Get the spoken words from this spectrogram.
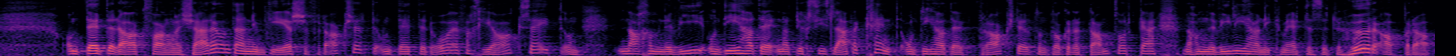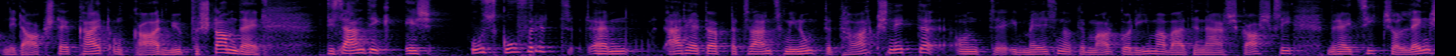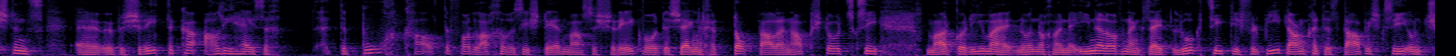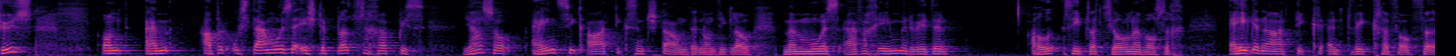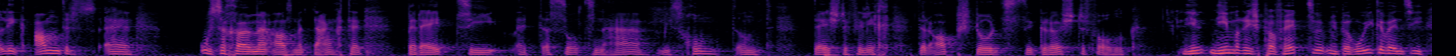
Und dort hat er angefangen zu scheren und dann ihm die erste Frage gestellt und dort hat er auch einfach Ja gesagt. Und nach einem Wein, und ich hatte natürlich sein Leben kennt und ich habe die Frage gestellt und auch gerade die Antwort gegeben. Nach einer Weile habe ich gemerkt, dass er den Hörapparat nicht angestellt hat und gar nichts verstanden hat. Die Sendung ist ausgeufert. Ähm, er hat etwa 20 Minuten die Haare geschnitten und äh, im Mesen oder Marco Rima war der nächste Gast gewesen. Wir haben die Zeit schon längstens äh, überschritten gehabt. Alle haben sich den Bauch gehalten vor Lachen, was ist dermaßen schräg geworden. Das war eigentlich ein totaler Absturz. Gewesen. Marco Rima hat nur noch reinlaufen und gesagt, schau, die Zeit ist vorbei, danke, dass du da bist und tschüss. Und, ähm, aber aus dem heraus ist dann plötzlich etwas ja, so Einzigartiges entstanden. Und ich glaube, man muss einfach immer wieder auch Situationen, die sich eigenartig entwickeln, von völlig anders äh, rauskommen, als man gedacht hat, bereit sein, das so zu nehmen, wie es kommt. Und da ist dann vielleicht der Absturz der grösste Erfolg. Niemand ist perfekt. Es würde mich beruhigen, wenn Sie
